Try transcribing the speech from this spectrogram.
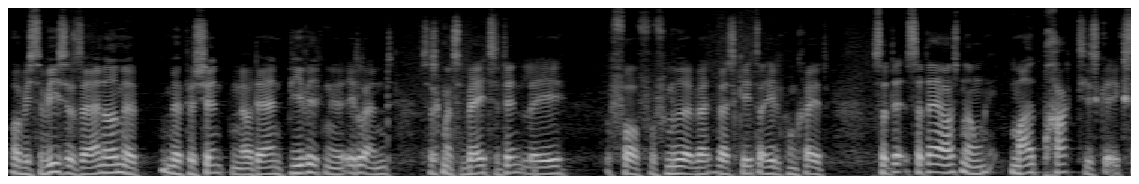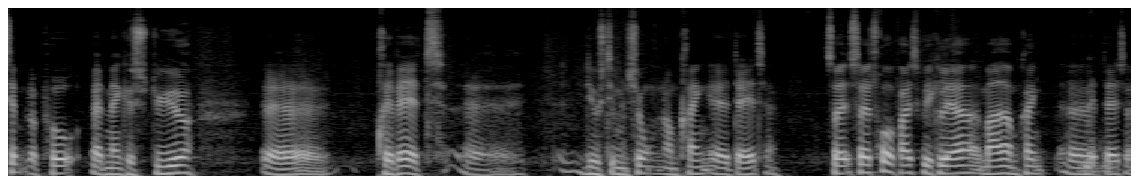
Og hvis det viser sig, at der er noget med, med patienten, og der er en bivirkning eller et eller andet, så skal man tilbage til den læge for at få fundet ud af, hvad, hvad skete der helt konkret. Så der, så der er også nogle meget praktiske eksempler på, at man kan styre øh, privat øh, livsdimensionen omkring øh, data. Så, så jeg tror faktisk, vi kan lære meget omkring øh, men, data.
